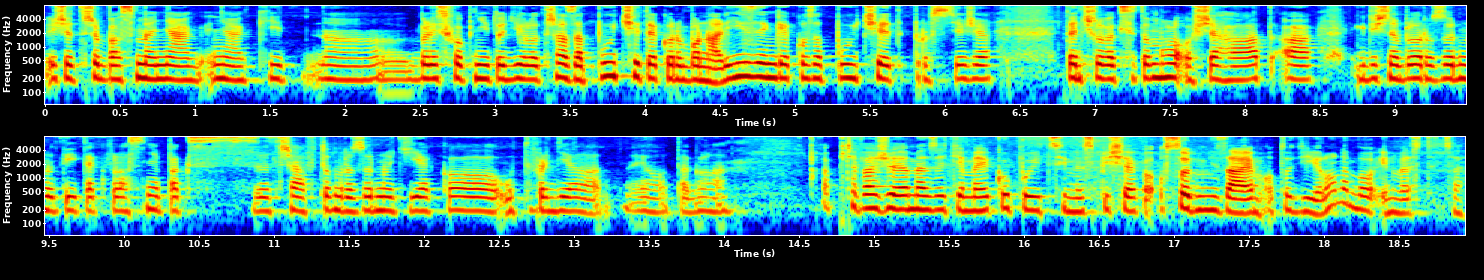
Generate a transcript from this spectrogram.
že třeba jsme nějak, nějaký, byli schopni to dílo třeba zapůjčit, jako, nebo na leasing jako zapůjčit, prostě, že ten člověk si to mohl ošahat a i když nebyl rozhodnutý, tak vlastně pak se třeba v tom rozhodnutí jako utvrdila, jo, takhle. A převažuje mezi těmi kupujícími spíše jako osobní zájem o to dílo nebo investice?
